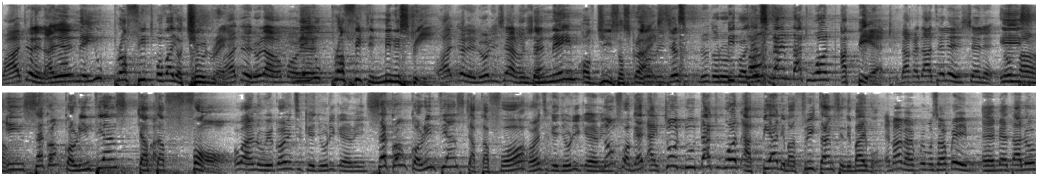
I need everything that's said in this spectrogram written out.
Wàá jèrè láyé May you profit over your children. wàá jèrè lórí àwọn ọmọ May you profit in ministry. wàá jèrè lórí iṣẹ́ In the name of Jesus lórí Christ. jésù nítorí The jésù time that word appeared ìgbàkẹta tẹ́lẹ̀ ìṣẹ̀lẹ̀ is in Second Corinthians chapter 4. ó wà nínú ìwé kọ́rìntì kejì orí kẹrin Second Corinthians chapter 4. kọ́rìntì kejì orí kẹrin Don't forget, I told you that word appeared about three times in the Bible. ẹ má bàa pé mo sọ pé eh, ẹ̀ẹ̀mẹta ló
